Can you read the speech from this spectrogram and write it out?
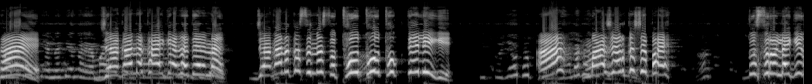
काय? जगानं काय केलं ते नाही. जगानं कसं नसतं थू थू थुकतेली गी. आ? माझ्यावर कसं पाय? दुसरं लगीन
